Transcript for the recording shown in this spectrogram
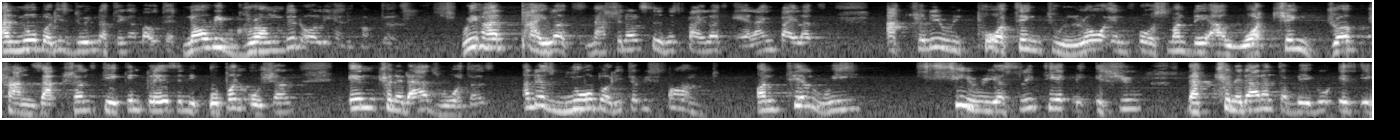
and nobody's doing nothing about it. Now we've grounded all the helicopters. We've had pilots, national service pilots, airline pilots, actually reporting to law enforcement. They are watching drug transactions taking place in the open ocean in Trinidad's waters And there's nobody to respond until we seriously take the issue that Trinidad and Tobago is a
